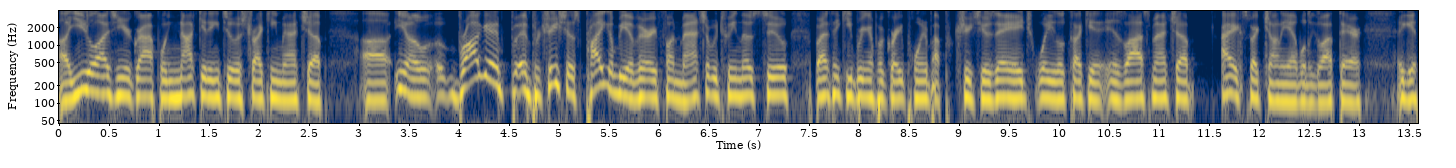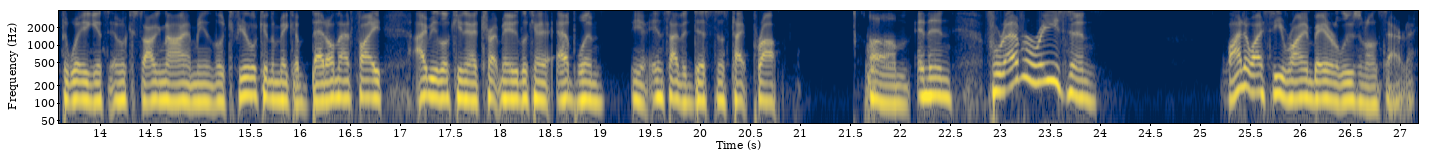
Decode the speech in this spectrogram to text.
uh, utilizing your grappling, not getting to a striking matchup. Uh, you know, Braga and, and Patricio is probably going to be a very fun matchup between those two. But I think you bring up a great point about Patricio's age, what he looked like in his last matchup. I expect Johnny Eblen to go out there and get the win against Impa Kasanganay. I mean, look, if you're looking to make a bet on that fight, I'd be looking at try maybe looking at Eblen, you know, inside the distance type prop. Um, and then for whatever reason, why do I see Ryan Bader losing on Saturday?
